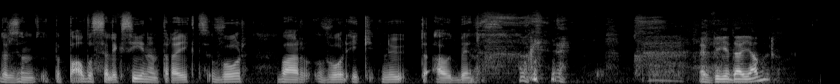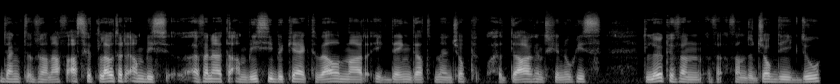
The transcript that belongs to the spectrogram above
er is een bepaalde selectie en een traject voor, waarvoor ik nu te oud ben. En vind je dat jammer? Dank ervan af. Als je het louter vanuit de ambitie bekijkt, wel, maar ik denk dat mijn job uitdagend genoeg is het leuke van, van de job die ik doe,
